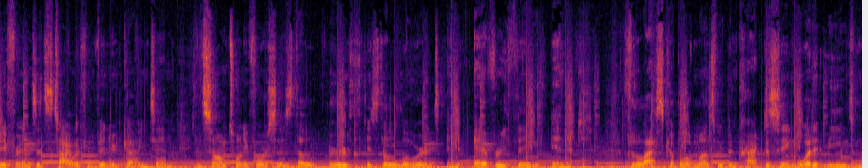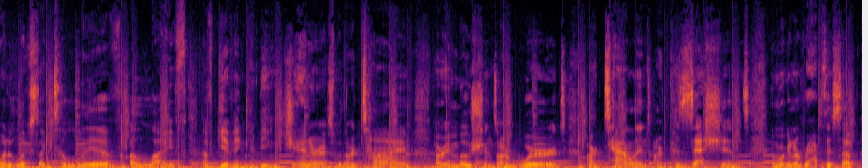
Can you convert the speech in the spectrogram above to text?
Hey friends, it's Tyler from Vineyard Covington. And Psalm 24 says, The earth is the Lord's and everything in it. For the last couple of months, we've been practicing what it means and what it looks like to live a life of giving and being generous with our time, our emotions, our words, our talent, our possessions. And we're going to wrap this up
